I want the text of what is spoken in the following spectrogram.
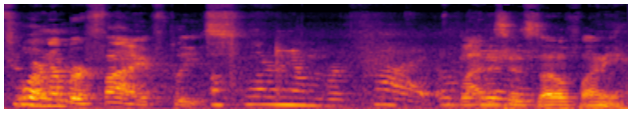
floor number five, please. Oh, floor number five. Okay. Gladys is so funny.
